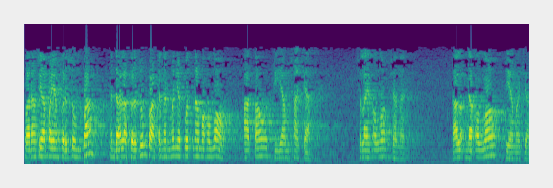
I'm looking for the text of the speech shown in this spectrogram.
Barang siapa yang bersumpah hendaklah bersumpah dengan menyebut nama Allah atau diam saja. Selain Allah jangan. Kalau tidak Allah diam aja.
